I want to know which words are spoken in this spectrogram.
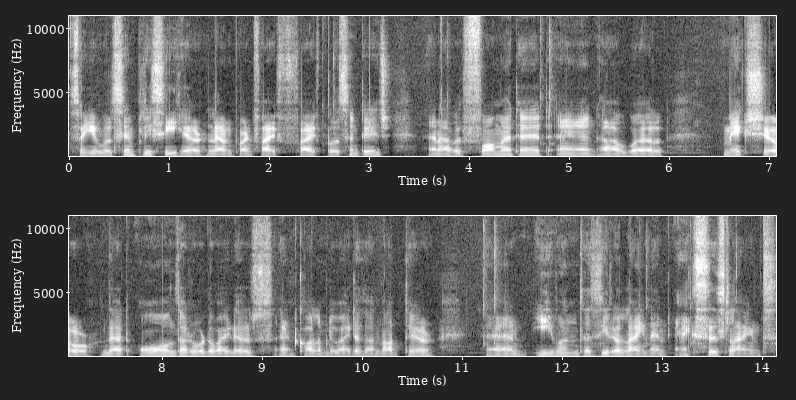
So you will simply see here 11.55 percentage and I will format it and I will make sure that all the row dividers and column dividers are not there and even the zero line and axis lines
